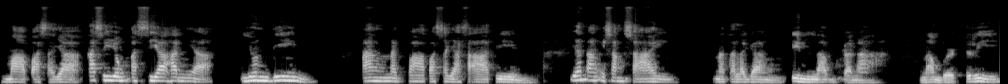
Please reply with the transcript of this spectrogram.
mapasaya. Kasi yung kasiyahan niya, yun din ang nagpapasaya sa atin. Yan ang isang sign na talagang in love ka na. Number three.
